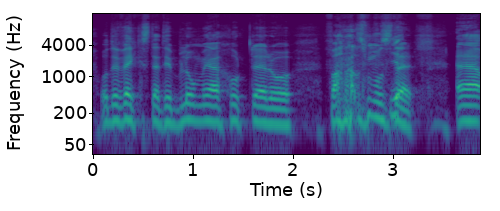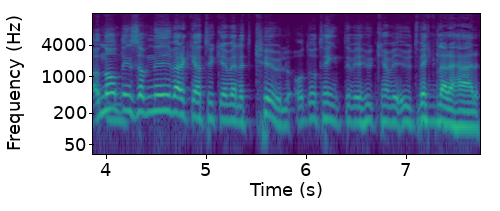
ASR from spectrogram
och det växte till blommiga skjortor och fan hans moster. Eh, och någonting som ni verkar tycka är väldigt kul, och då tänkte vi hur kan vi utveckla det här?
